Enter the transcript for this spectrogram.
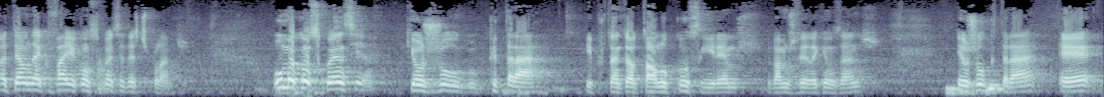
até onde é que vai a consequência destes planos. Uma consequência que eu julgo que terá e, portanto, é o tal o que conseguiremos, vamos ver daqui a uns anos, eu julgo que terá, é,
